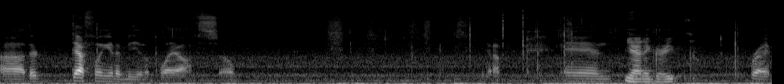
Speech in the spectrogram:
uh, they're definitely going to be in the playoffs. So, yeah. And Yeah, I'd agree. Right.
